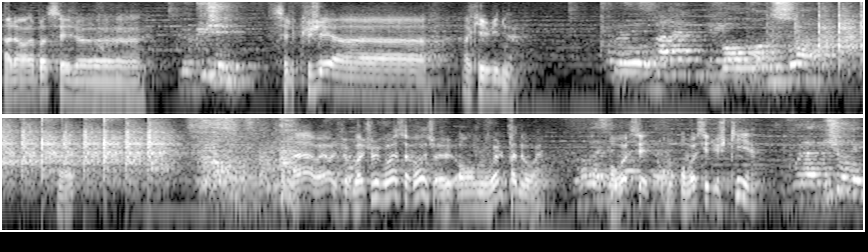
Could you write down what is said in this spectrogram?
Alors là-bas c'est le. Le QG. C'est le QG à, à Kevin. Il faut en prendre soin. Ouais. Ah ouais, je, bah, je le vois, ça va, je- on le voit le panneau. Hein. Non, là, c'est On voit c'est on voit c'est du ch'ti. Hein. Il faut la bichonner.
